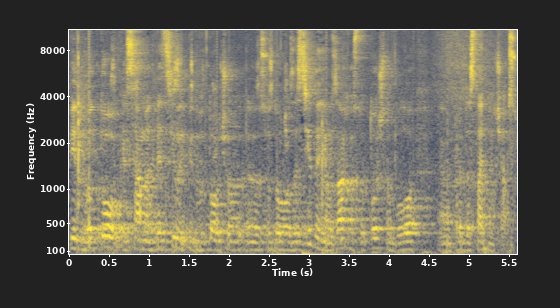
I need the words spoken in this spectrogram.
підготовки, саме для цілей підготовчого е, судового засідання, у захисту точно було е, предостатньо часу.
